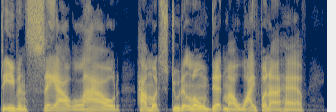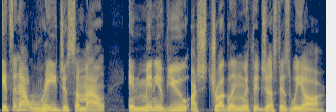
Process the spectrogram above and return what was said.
to even say out loud how much student loan debt my wife and I have. It's an outrageous amount, and many of you are struggling with it just as we are.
